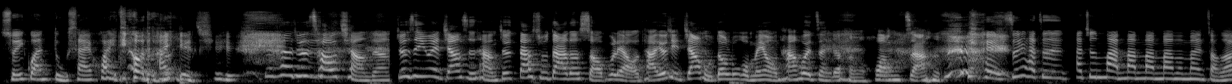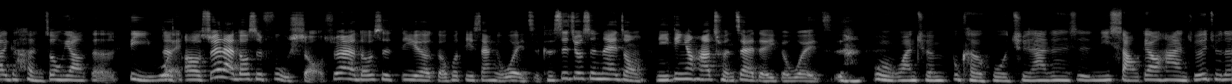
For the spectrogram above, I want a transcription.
水管堵塞坏掉，他也去，他就是超强的，就是因为姜食堂就大叔大家都少不了他，尤其江湖都如果没有他，会整个很慌张。对，所以他真的，他就慢慢慢慢慢慢找到一个很重要的地位。哦，虽然都是副手，虽然都是第二个或第三个位置，可是就是那种你一定要他存在的一个位置，我 完全不可或缺。他真的是你少掉他，你就会觉得。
